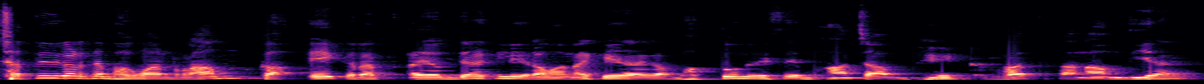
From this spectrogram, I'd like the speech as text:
छत्तीसगढ़ से भगवान राम का एक रथ अयोध्या के लिए रवाना किया जाएगा। भक्तों ने इसे भाचा भेंट रथ का नाम दिया है।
